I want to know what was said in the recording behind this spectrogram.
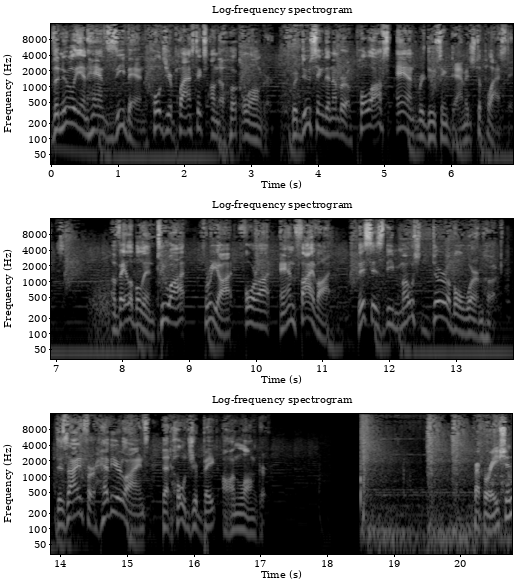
The newly enhanced Z band holds your plastics on the hook longer, reducing the number of pull offs and reducing damage to plastics. Available in 2 aught, 3 aught, 4 aught, and 5 aught, this is the most durable worm hook, designed for heavier lines that hold your bait on longer. Preparation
